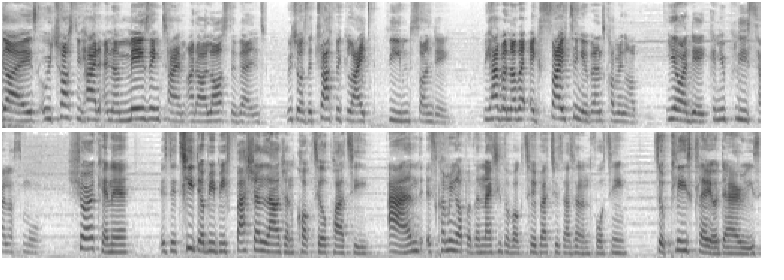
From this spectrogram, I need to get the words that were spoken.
Guys, we trust you had an amazing time at our last event, which was the traffic light themed Sunday. We have another exciting event coming up. Yewande, can you please tell us more? Sure, Kene. It's the TWB Fashion Lounge and Cocktail Party, and it's coming up on the 19th of October 2014. So please clear your diaries.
